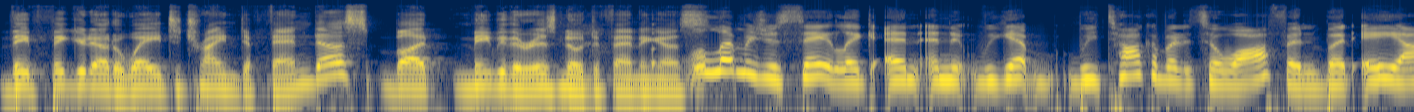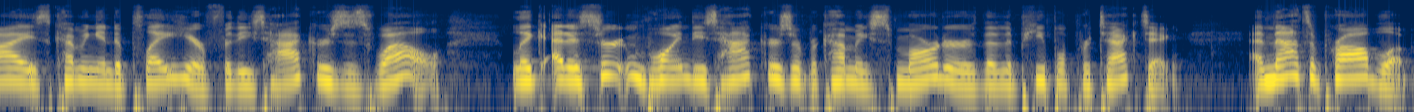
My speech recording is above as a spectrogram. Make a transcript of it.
they figured out a way to try and defend us, but maybe there is no defending us. Well, let me just say, like, and and we get we talk about it so often, but AI is coming into play here for these hackers as well. Like, at a certain point, these hackers are becoming smarter than the people protecting, and that's a problem.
